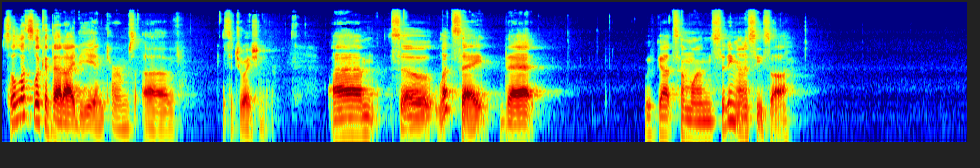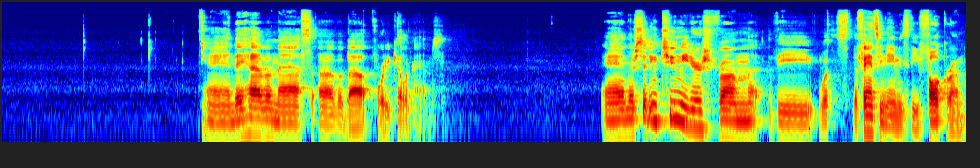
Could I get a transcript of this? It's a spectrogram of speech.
So let's look at that idea in terms of the situation here. Um, so let's say that we've got someone sitting on a seesaw and they have a mass of about 40 kilograms. And they're sitting two meters from the, what's the fancy name is the fulcrum,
